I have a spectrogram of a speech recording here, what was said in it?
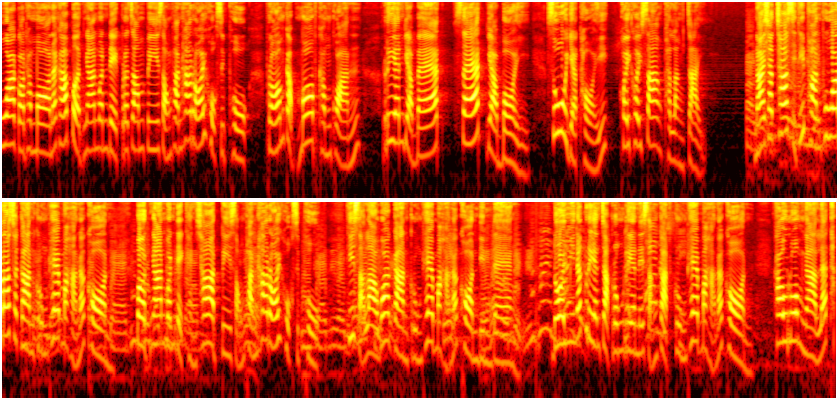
ผู้ว่ากทมนะคะเปิดงานวันเด็กประจำปี 2566 พร้อมกับมอบคำขวัญ เรียนอย่าแบดแซดอย่าบ่อย สู้อย่าถอย ค่อยๆ สร้างพลังใจนายชัดชาติสิทธิพันธ์ผู้ว่าราชการกรุงเทพมหานคร เปิดงานวันเด็กแห่งชาติปี 2566 ที่ศาลาว่าการกรุงเทพมหานครดินแดง โดยมีนักเรียนจากโรงเรียนในสังกัดกรุงเทพมหานคร เข้าร่วมงานและท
